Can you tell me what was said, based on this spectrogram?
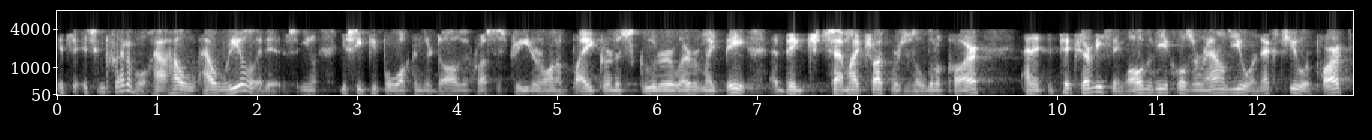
it's it's incredible how how how real it is. You know, you see people walking their dog across the street or on a bike or on a scooter or whatever it might be, a big semi truck versus a little car, and it depicts everything. All the vehicles around you or next to you or parked.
